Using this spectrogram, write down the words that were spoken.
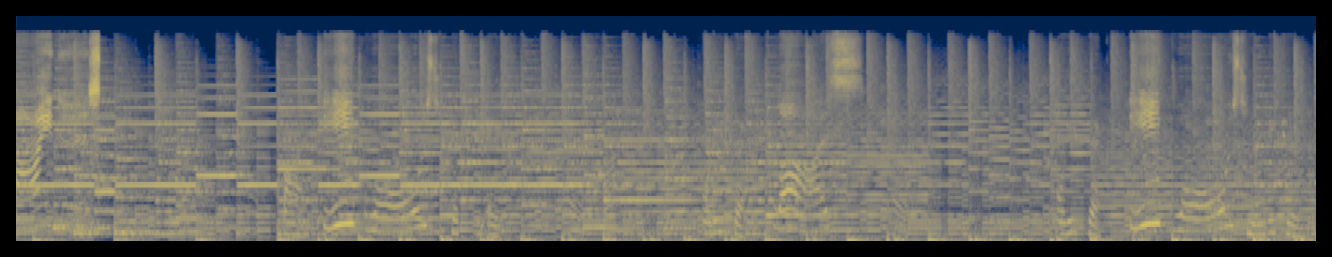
minus 5. equals 68. 46. plus 46. equals 92.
